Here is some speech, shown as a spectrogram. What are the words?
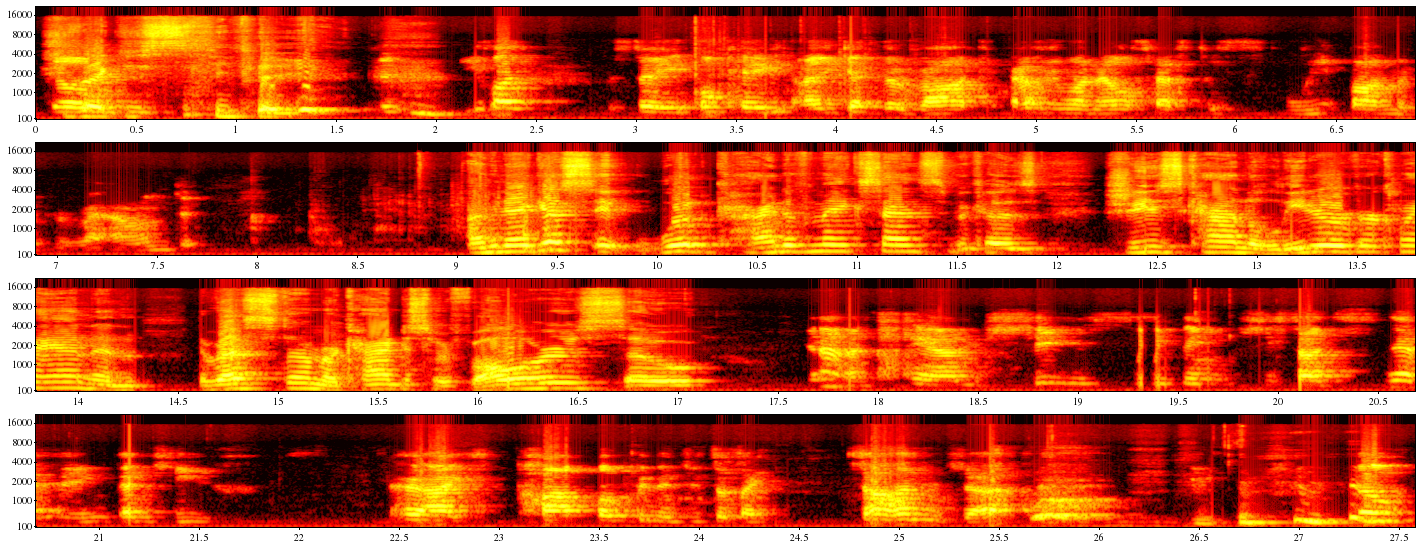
She's No. like just sleeping. You like to say, okay, I get the rock. Everyone else has to sleep on the ground. I mean, I guess it would kind of make sense because she's kind of the leader of her clan, and the rest of them are kind of just her followers. So Yeah, and she's sleeping. She starts sniffing. Then she, her eyes pop open, and she's just like Janja. So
